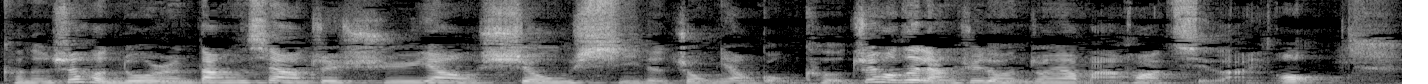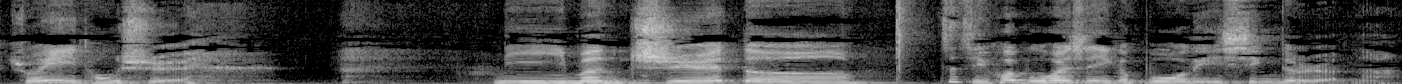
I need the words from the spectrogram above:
可能是很多人当下最需要修习的重要功课。最后这两句都很重要，把它画起来哦。所以同学，你们觉得自己会不会是一个玻璃心的人呢？啊？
